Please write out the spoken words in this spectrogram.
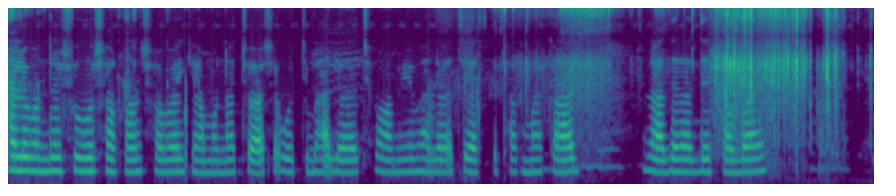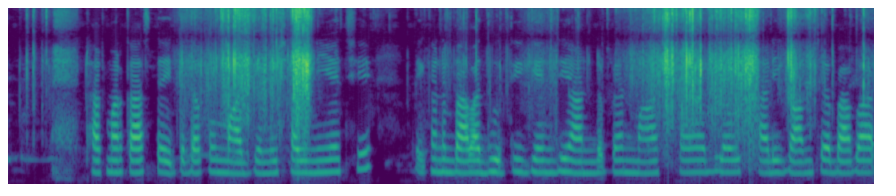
হ্যালো বন্ধুরা শুভ সকাল। সবাই কেমন আছো? আশা করছি ভালো আছো। আমিও ভালো আছি। আজকে ঠাকুমার কাজ। রাধে রাধে সবাই। ঠাকুমার কাজটা এটা দেখো, মার জন্য শাড়ি নিয়েছি। এখানে বাবা ধুতি, গেঞ্জি আন্ডার প্যান্ট মাছ ব্লাউজ শাড়ি, গামছা, বাবার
